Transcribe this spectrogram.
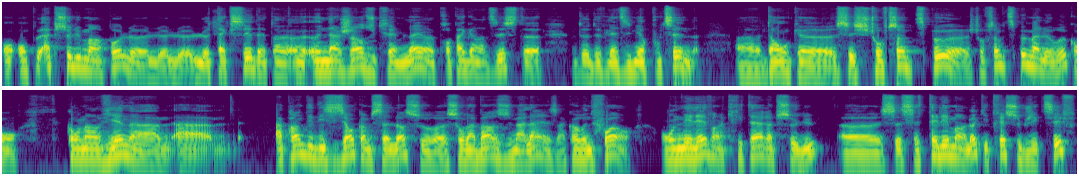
on, on, peut absolument pas le, le, le taxer d'être un, un, agent du Kremlin, un propagandiste de, de Vladimir Poutine. Euh, donc, je trouve ça un petit peu, je trouve ça un petit peu malheureux qu'on qu'on en vienne à, à, à prendre des décisions comme celle-là sur, euh, sur la base du malaise. Encore une fois, on, élève en critère absolu euh, cet élément-là qui est très subjectif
